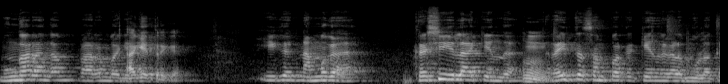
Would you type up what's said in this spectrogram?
ಮುಂಗಾರು ಹಂಗಾಮ ಪ್ರಾರಂಭ ಆಗೈತ್ರಿ ಈಗ. ಈಗ ನಮಗ ಕೃಷಿ ಇಲಾಖೆಯಿಂದ ರೈತ ಸಂಪರ್ಕ ಕೇಂದ್ರಗಳ ಮೂಲಕ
